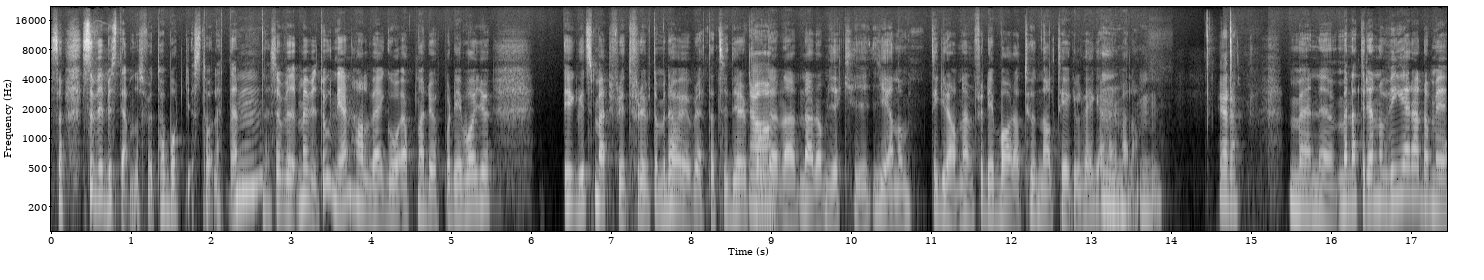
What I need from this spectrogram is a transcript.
Så, så vi bestämde oss för att ta bort gästtoaletten. Så vi, men vi tog ner en halv vägg och öppnade upp och det var ju hyggligt smärtfritt förutom, men det har jag berättat tidigare i Ja. podden, när, när de gick igenom till grannen. För det är bara tunna tegelväggar här emellan. Är det? Men, eh, men att renovera, de är,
